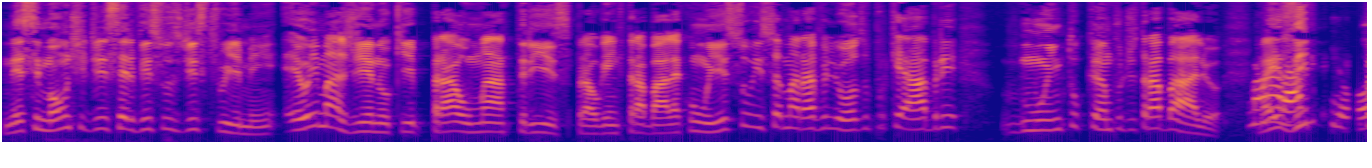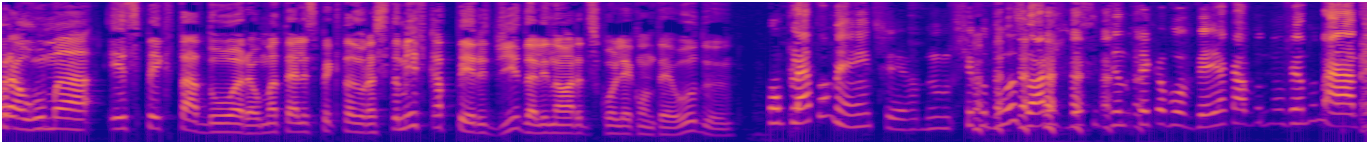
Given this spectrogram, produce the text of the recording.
nesse monte de serviços de streaming, eu imagino que para uma atriz, para alguém que trabalha com isso, isso é maravilhoso porque abre muito campo de trabalho. Mas e para uma espectadora, uma telespectadora, você também fica perdida ali na hora de escolher conteúdo? Completamente. Fico duas horas decidindo o que, é que eu vou ver e acabo não vendo nada.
